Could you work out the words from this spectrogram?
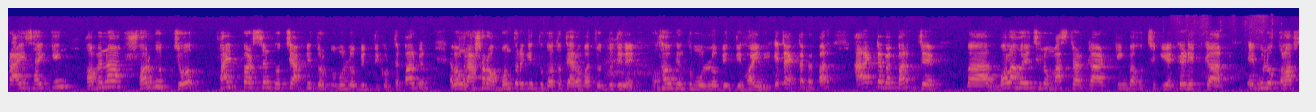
প্রাইস হাইকিং হবে না, সর্বোচ্চ ফাইভ পার্সেন্ট হচ্ছে আপনি দ্রব্যমূল্য বৃদ্ধি করতে পারবেন। এবং রাশার অভ্যন্তরে কিন্তু গত তেরো বা চোদ্দ দিনে কোথাও কিন্তু মূল্য বৃদ্ধি হয়নি। এটা একটা ব্যাপার। আর একটা ব্যাপার যে বলা হয়েছিল মাস্টার কার্ড কিংবা হচ্ছে গিয়ে ক্রেডিট কার্ড, এগুলো কলাপস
